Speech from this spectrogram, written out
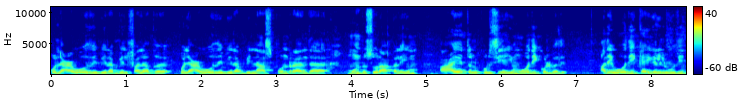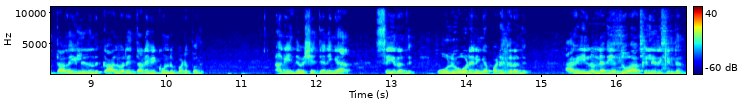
குல் அவுது பிரபில் ஃபலக் குல் அவுது பிரபின் நாஸ் போன்ற அந்த மூன்று சூறாக்களையும் ஆயத்துல் குர்சியையும் ஓதிக்கொள்வது. அதை ஓதி கைகளில் ஊதி தலையிலிருந்து கால் வரை தடவி கொண்டு படுப்பது. ஆக இந்த விஷயத்தை நீங்கள் செய்கிறது ஒழுவோடு நீங்கள் படுக்கிறது. ஆக இன்னும் நிறைய துவாக்கள் இருக்கின்றது.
